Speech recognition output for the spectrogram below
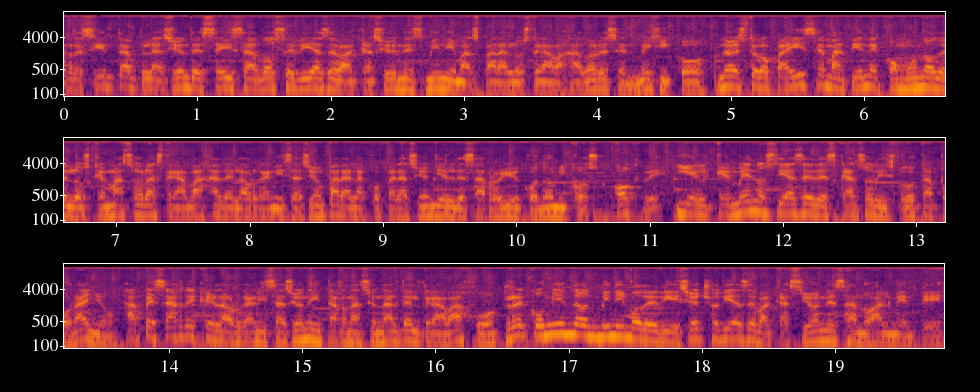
la reciente ampliación de 6 a 12 días de vacaciones mínimas para los trabajadores en México, nuestro país se mantiene como uno de los que más horas trabaja de la Organización para la Cooperación y el Desarrollo Económicos, OCDE, y el que menos días de descanso disfruta por año, a pesar de que la Organización Internacional del Trabajo recomienda un mínimo de 18 días de vacaciones anualmente.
